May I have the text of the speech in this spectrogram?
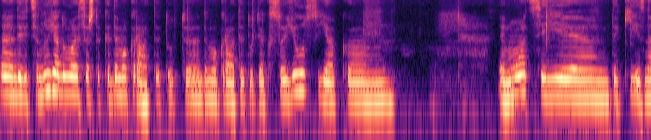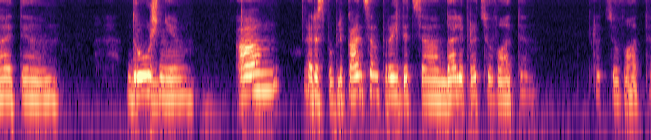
Е, Дивіться, ну я думаю, все ж таки демократи тут. е, Демократи тут як союз, як ем, емоції такі, знаєте, дружні. А республіканцям прийдеться далі працювати. Працювати.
